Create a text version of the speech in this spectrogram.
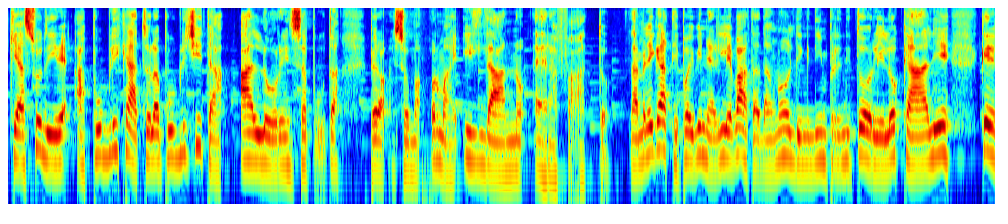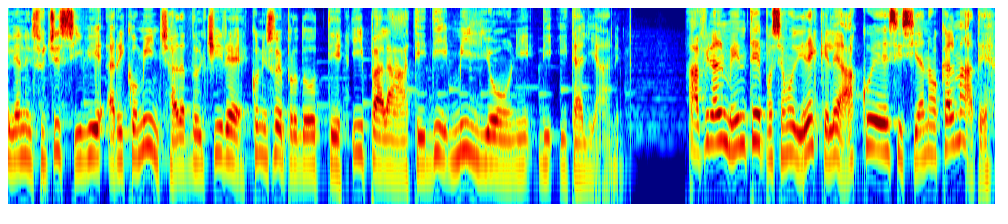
che a suo dire ha pubblicato la pubblicità a loro insaputa, però insomma ormai il danno era fatto. La Melegatti poi viene rilevata da un holding di imprenditori locali che negli anni successivi ricomincia ad addolcire con i suoi prodotti i palati di milioni di italiani. Ah, finalmente possiamo dire che le acque si siano calmate.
